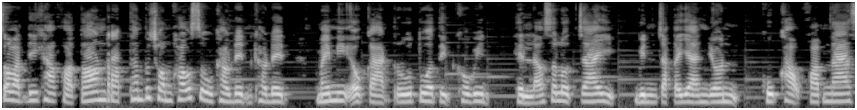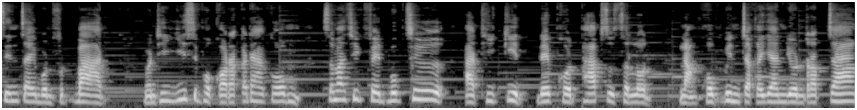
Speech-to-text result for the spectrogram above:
สวัสดีค่ะขอต้อนรับท่านผู้ชมเข้าสู่ข่าวเด่นข่าวเด็ด ไม่มีโอกาสรู้ตัวติดโควิด เห็นแล้วสลดใจ วินจักรยานยนต์ คุกเข่าความหน้าสิ้นใจบนฟุตบาท วันที่ 26 กรกฎาคม สมาชิกเฟซบุ๊กชื่ออาทิกิจได้โพสต์ภาพสุดสลด หลังพบวินจักรยานยนต์รับจ้าง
